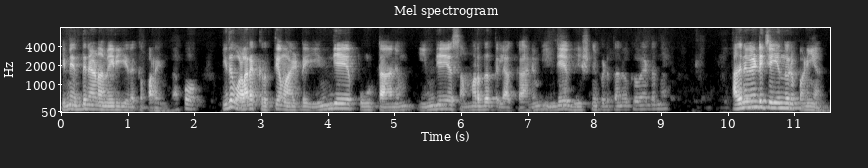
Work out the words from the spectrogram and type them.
പിന്നെ എന്തിനാണ് അമേരിക്ക ഇതൊക്കെ പറയുന്നത്? അപ്പോൾ ഇത് വളരെ കൃത്യമായിട്ട് ഇന്ത്യയെ പൂട്ടാനും ഇന്ത്യയെ സമ്മർദ്ദത്തിലാക്കാനും ഇന്ത്യയെ ഭീഷണിപ്പെടുത്താനും ഒക്കെ വേണ്ടുന്ന അതിനുവേണ്ടി ചെയ്യുന്ന ഒരു പണിയാണ്.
